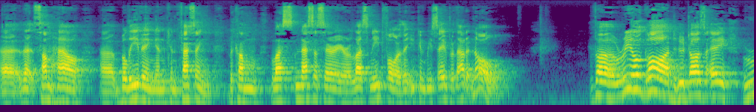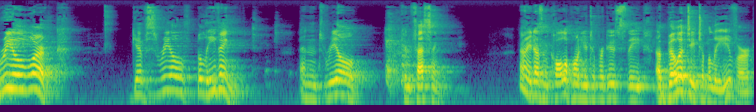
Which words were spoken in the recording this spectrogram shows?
uh, that somehow uh, believing and confessing become less necessary or less needful or that you can be saved without it. No. The real God who does a real work gives real believing and real confessing. No, he doesn't call upon you to produce the ability to believe or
